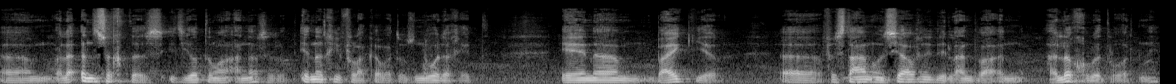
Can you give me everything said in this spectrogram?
Ehm um, hulle insigte is iets heeltemal anders, hulle energievlakke wat ons nodig het. En ehm um, baie keer uh verstaan ons self nie die land waarin hulle groot word nie.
